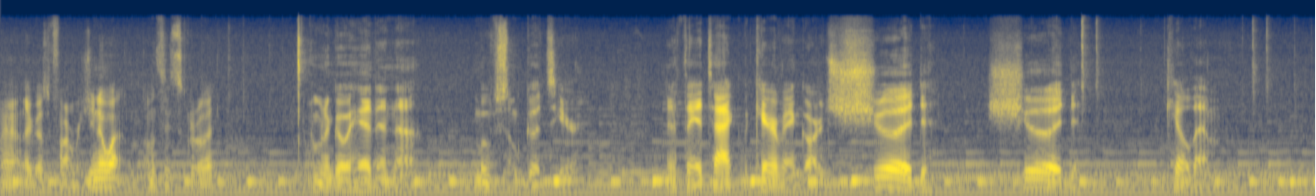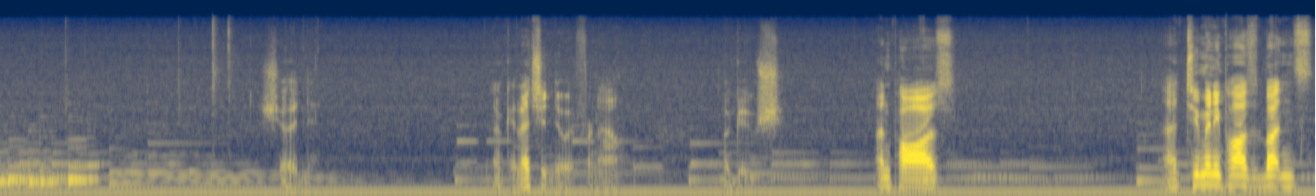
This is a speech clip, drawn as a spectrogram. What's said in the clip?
Alright, there goes the farmers. You know what? I'm going to say screw it. I'm going to go ahead and uh, move some goods here. And if they attack, the caravan guards should, should kill them. Should. Okay, that should do it for now. Bagoosh. Unpause. Uh, too many pauses buttons.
